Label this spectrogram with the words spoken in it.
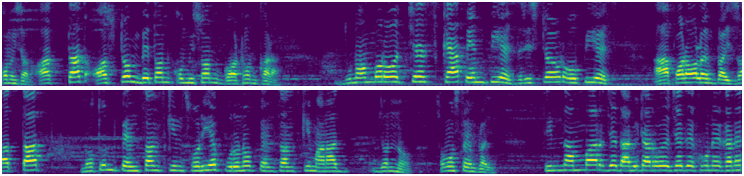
commission, অর্থাৎ অষ্টম বেতন কমিশন গঠন করা। দু নম্বর হচ্ছে scrap NPS restore OPS for all employees অর্থাৎ নতুন পেনশন স্কিম সরিয়ে পুরনো পেনশন স্কিম আনার জন্য সমস্ত এমপ্লয়ি তিন নাম্বার যে দাবিটা রয়েছে, দেখুন এখানে,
